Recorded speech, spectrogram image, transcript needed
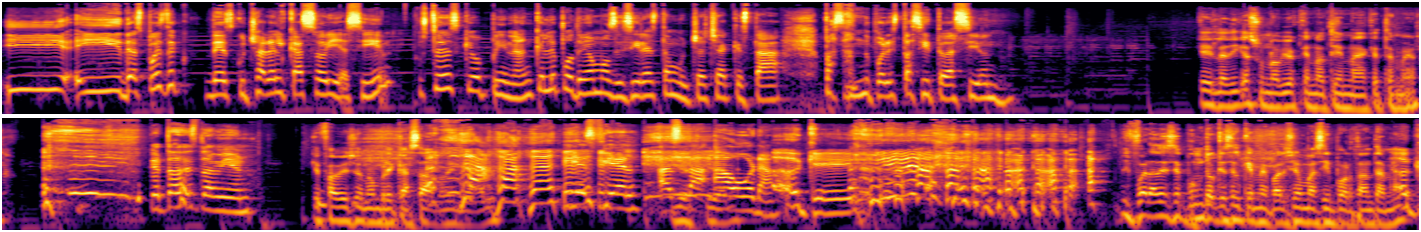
Y, después de, escuchar el caso y así, ¿ustedes qué opinan? ¿Qué le podríamos decir a esta muchacha que está pasando por esta situación? Que le diga a su novio que no tiene nada que temer. que todo está bien. Que Fabio es un hombre casado. y es fiel hasta ahora. Ok. y fuera de ese punto que es el que me pareció más importante a mí. Ok.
